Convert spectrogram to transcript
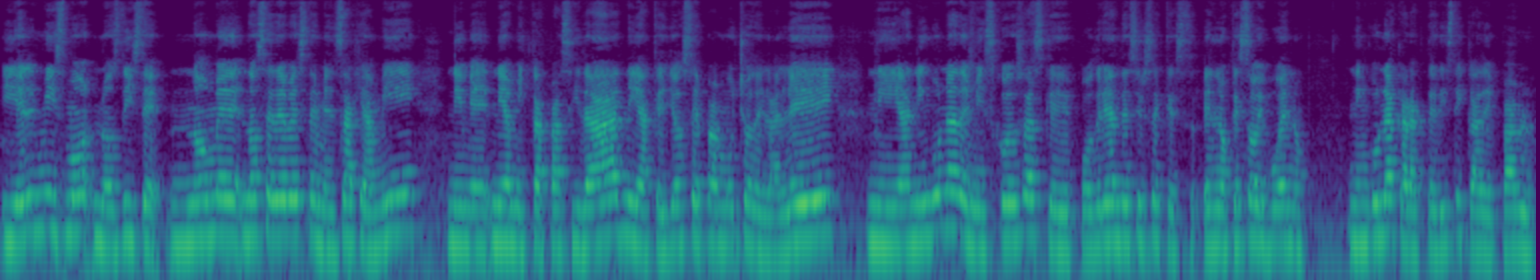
Y él mismo nos dice, no, me, no se debe este mensaje a mí, ni, me, ni a mi capacidad, ni a que yo sepa mucho de la ley, ni a ninguna de mis cosas que podrían decirse que en lo que soy bueno, ninguna característica de Pablo.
